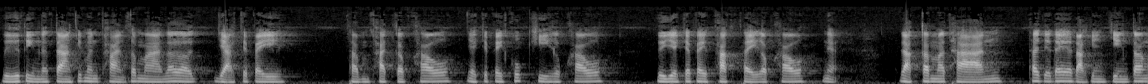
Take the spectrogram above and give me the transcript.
หรือสิ่งต่างๆที่มันผ่านเข้ามา แล้วเราอยากจะไปสัมผัสกับเขา อยากจะไปคุกคีกับเขา หรืออยากจะไปผักใส่กับเขาเนี่ยหลักกรรมฐานถ้าจะได้หลักจริง ๆ ต้อง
